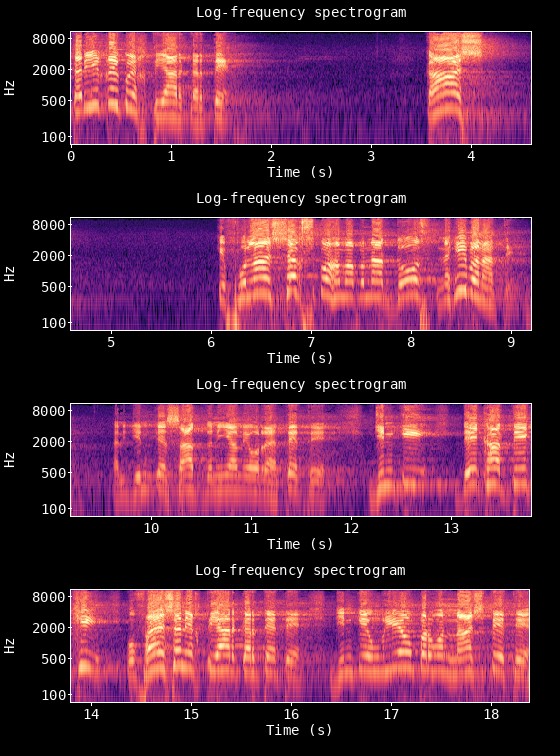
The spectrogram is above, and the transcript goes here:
طریقے کو اختیار کرتے کاش کہ فلاں شخص کو ہم اپنا دوست نہیں بناتے۔ یعنی جن کے ساتھ دنیا میں وہ رہتے تھے، جن کی دیکھا دیکھی وہ فیشن اختیار کرتے تھے جن کی انگلیوں پر وہ ناچتے تھے،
